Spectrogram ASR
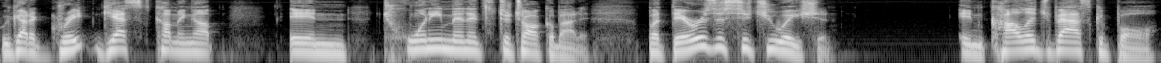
We got a great guest coming up in 20 minutes to talk about it. But there is a situation in college basketball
